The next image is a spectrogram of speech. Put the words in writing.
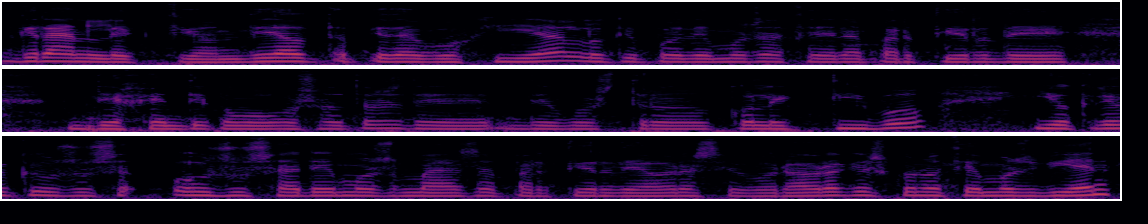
gran lección de alta pedagogía, lo que podemos hacer a partir de, de gente como vosotros, de, de, vuestro colectivo. Yo creo que os, os usaremos más a partir de ahora, seguro. Ahora que os conocemos bien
